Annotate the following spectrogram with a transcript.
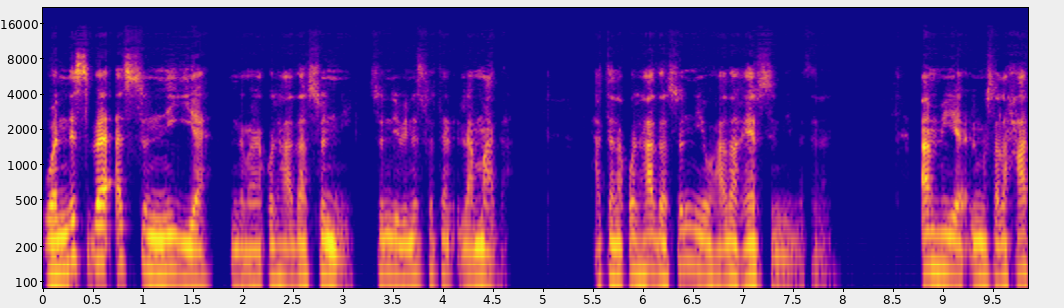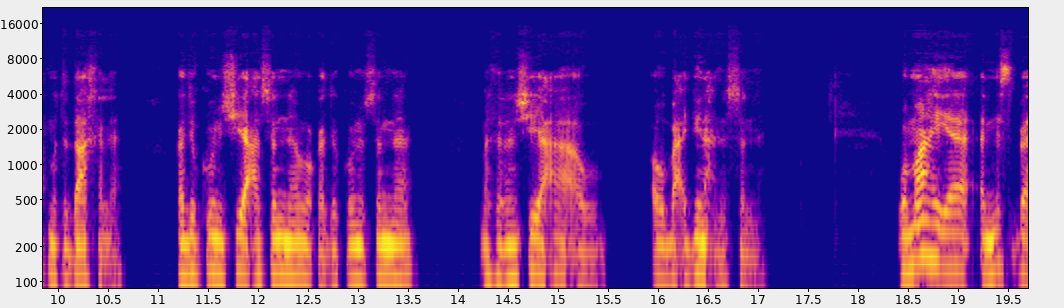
والنسبة السنية عندما نقول هذا سني سني بالنسبة إلى ماذا؟ حتى نقول هذا سني وهذا غير سني مثلا. أم هي المصطلحات متداخلة؟ قد يكون الشيعة سنة وقد يكون السنة مثلا شيعة أو أو بعيدين عن السنة. وما هي النسبة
